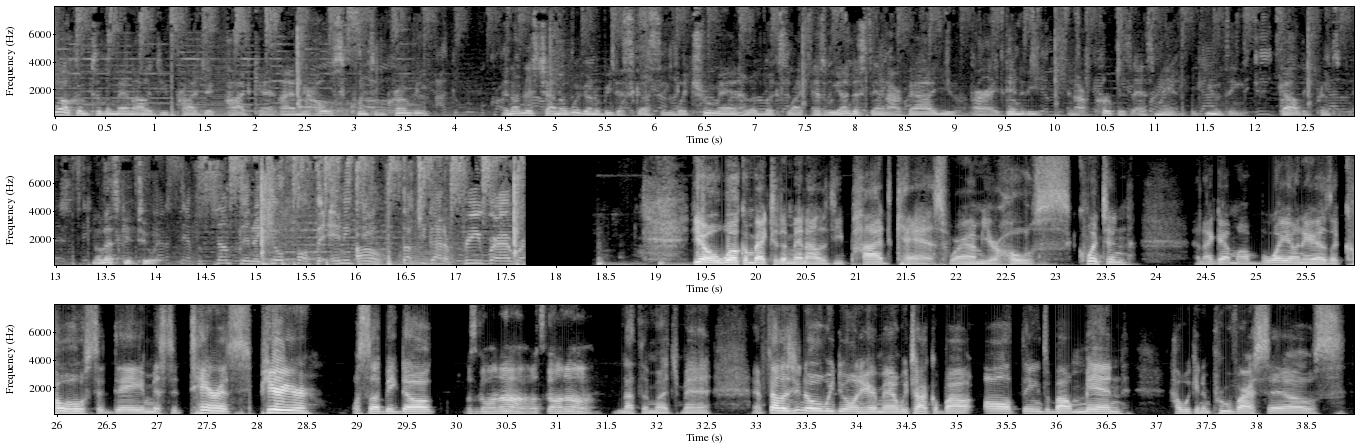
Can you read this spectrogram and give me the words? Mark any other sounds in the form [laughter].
Welcome to the Manology Project podcast. I am your host, Quentin Crumby. And on this channel, we're going to be discussing what true manhood looks like as we understand our value, our identity, and our purpose as men using godly principles. Now, let's get to it. Yo, welcome back to the Manology Podcast, where I'm your host, Quentin. And I got my boy on here as a co host today, Mr. Terrance Puryear. What's up, big dog? What's going on? What's going on? Nothing much, man. And fellas, you know what we're doing here, man. We talk about all things about men, how we can improve ourselves,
